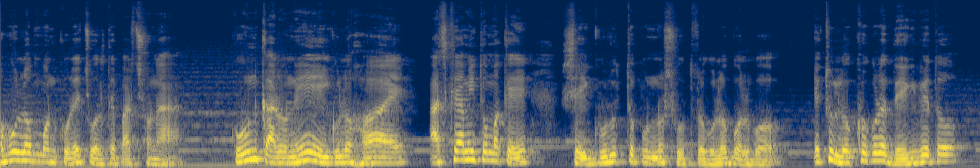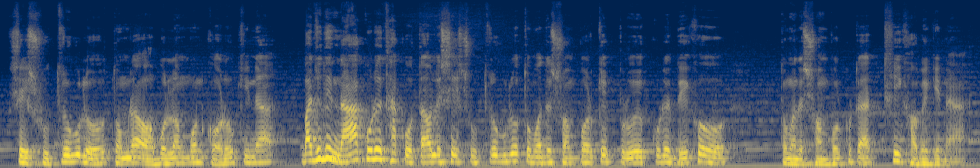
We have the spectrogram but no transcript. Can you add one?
অবলম্বন করে চলতে পারছ না। কোন কারণে এইগুলো হয়? আজকে আমি তোমাকে সেই গুরুত্বপূর্ণ সূত্রগুলো বলব। একটু লক্ষ্য করে দেখবে তো, সেই সূত্রগুলো তোমরা অবলম্বন করো কি না বা যদি না করে থাকো, তাহলে সেই সূত্রগুলো তোমাদের সম্পর্কে প্রয়োগ করে দেখো তোমাদের সম্পর্কটা ঠিক হবে কি না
